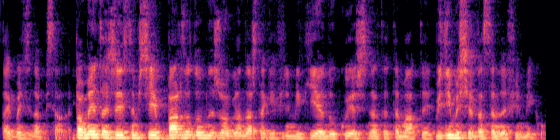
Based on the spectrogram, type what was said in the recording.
Tak będzie napisane. Pamiętaj, że jestem z Ciebie bardzo dumny, że oglądasz takie filmiki i edukujesz się na te tematy. Widzimy się w następnym filmiku.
